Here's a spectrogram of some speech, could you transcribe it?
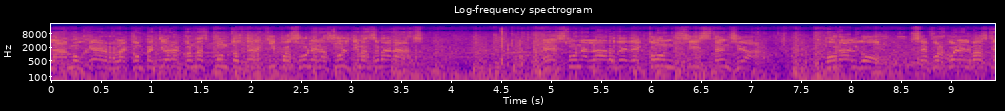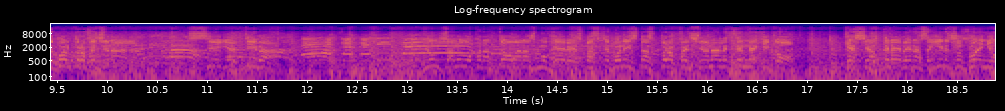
la mujer, la competidora con más puntos del equipo azul en las últimas semanas. Es un alarde de consistencia. Por algo se forjó en el básquetbol profesional. Sigue activa. Y un saludo para todas las mujeres basquetbolistas profesionales en México que se atreven a seguir su sueño,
